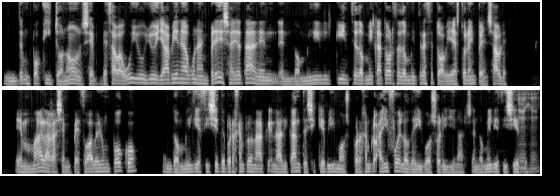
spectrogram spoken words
de un poquito, ¿no? Se empezaba, uy, uy, uy, ya viene alguna empresa, ya tal. En, en 2015, 2014, 2013 todavía esto era impensable. En Málaga se empezó a ver un poco. En 2017, por ejemplo, en, Alicante sí que vimos, por ejemplo, ahí fue lo de Ivos Originals, en 2017,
